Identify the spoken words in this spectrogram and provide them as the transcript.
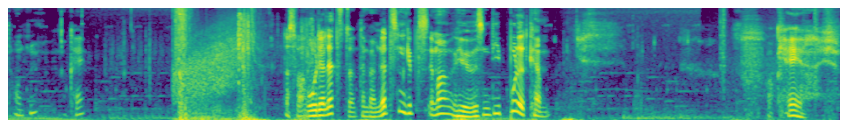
Da unten. Okay. Das war wohl der letzte, denn beim letzten gibt's immer, wie wir wissen, die Bullet Cam. Okay, ich,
